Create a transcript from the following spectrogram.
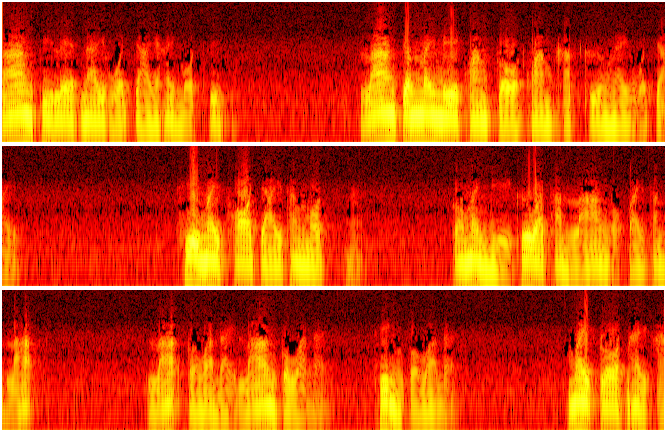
ล้างกิเลสในหัวใจให้หมดสิ้น ล้างจนไม่มีความโกรธความขัดเคืองในหัวใจ ที่ไม่พอใจทั้งหมด ก็ไม่มีคือว่าท่านล้างออกไปท่านละ ละก็ว่าได้ล้างก็ว่าได้ ทิ้งก็ว่าได้ ไม่โกรธให้ใคร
